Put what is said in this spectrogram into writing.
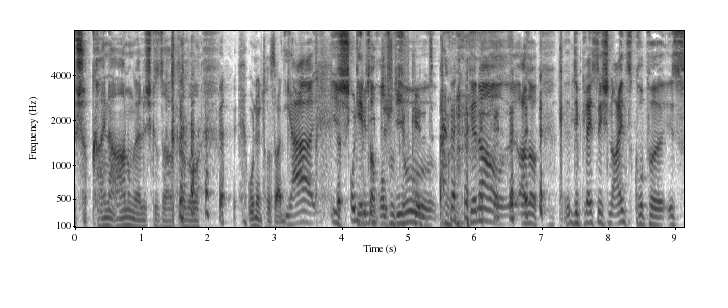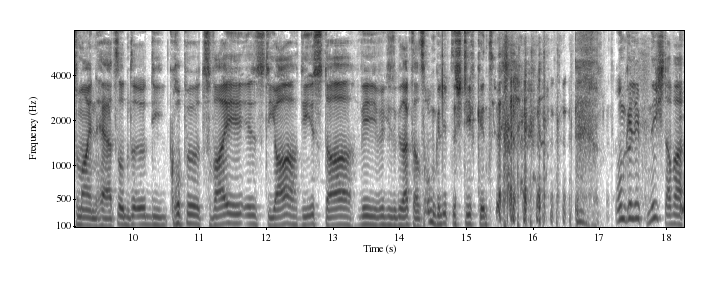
Ich habe keine Ahnung, ehrlich gesagt, aber Uninteressant. ja, ich Das gebe es auch offen ungeliebte zu. genau, also die PlayStation 1 Gruppe ist mein Herz und äh, die Gruppe 2 ist, ja, die ist da, wie, wie du gesagt hast, ungeliebtes Stiefkind. Ungeliebt nicht, aber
